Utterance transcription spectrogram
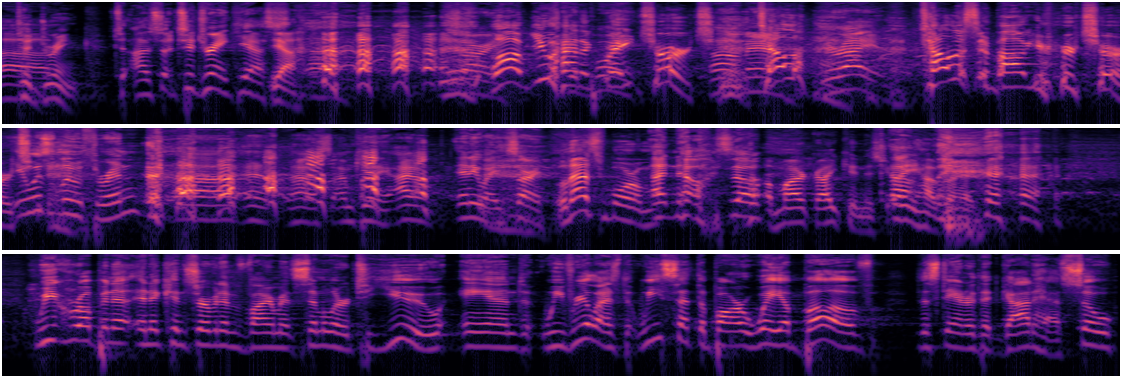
Uh, to drink. To, uh, so, to, drink, yes. Yeah. Uh, sorry. Well, you had Good a point. great church. Oh, man. Tell, You're right. Tell us about your church. It was Lutheran. Uh, and, uh, I'm kidding. I don't. Anyway, sorry. Well, that's more. A, no. So a Mark Eichen issue. Anyhow, go ahead. we grew up in a, in a conservative environment similar to you, and we've realized that we set the bar way above the standard that God has. So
